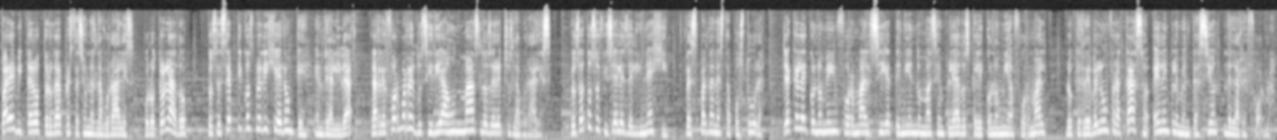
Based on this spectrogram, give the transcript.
para evitar otorgar prestaciones laborales. Por otro lado, los escépticos predijeron que, en realidad, la reforma reduciría aún más los derechos laborales. Los datos oficiales del INEGI respaldan esta postura, ya que la economía informal sigue teniendo más empleados que la economía formal, lo que revela un fracaso en la implementación de la reforma.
